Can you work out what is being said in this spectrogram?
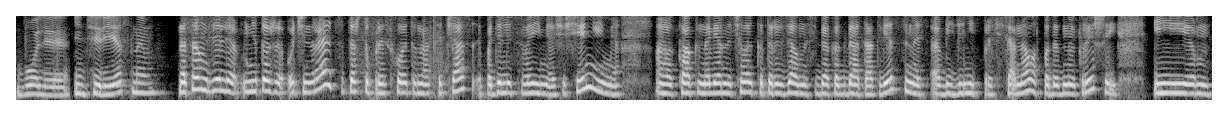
более интересным. На самом деле, мне тоже очень нравится то, что происходит у нас сейчас. Поделюсь своими ощущениями, э, как, наверное, человек, который взял на себя когда-то ответственность объединить профессионалов под одной крышей и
